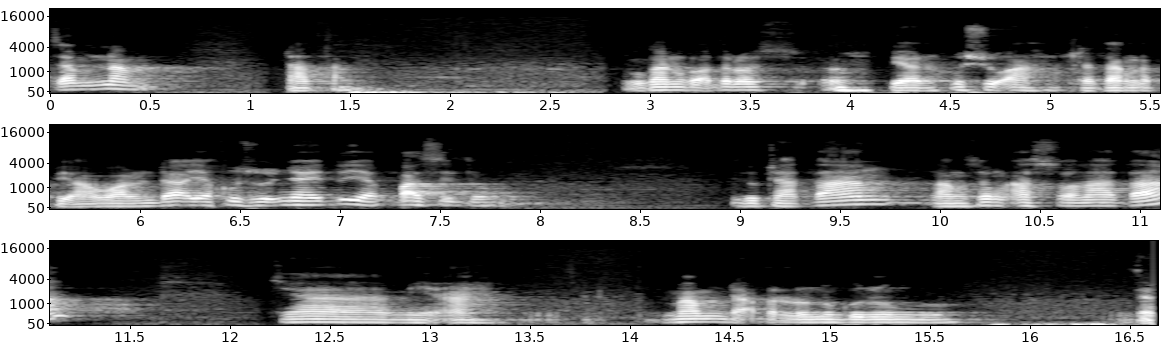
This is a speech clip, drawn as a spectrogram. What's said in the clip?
jam 6 datang. Bukan kok terus uh, biar khusyuk ah datang lebih awal. Ndak ya khusyuknya itu ya pas itu. Itu datang langsung as-salata jami'ah. Imam ndak perlu nunggu-nunggu. Gitu.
